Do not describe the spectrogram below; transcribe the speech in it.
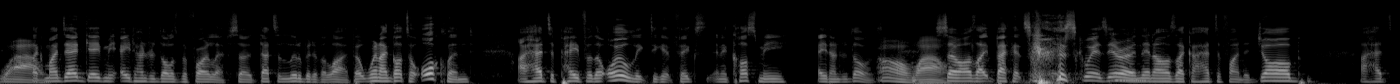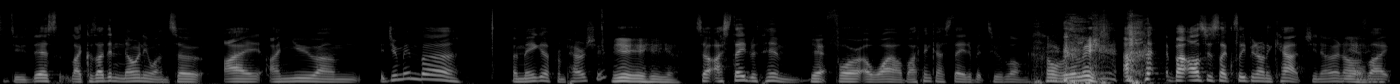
Wow. Like my dad gave me eight hundred dollars before I left, so that's a little bit of a lie. But when I got to Auckland, I had to pay for the oil leak to get fixed, and it cost me eight hundred dollars. oh, wow. So I was like back at square, square zero, and then I was like, I had to find a job, I had to do this, like, cause I didn't know anyone. So I I knew. Um, do you remember Omega from Parachute? yeah, yeah, yeah, yeah. So I stayed with him Yeah. for a while, but I think I stayed a bit too long. Oh, really? but I was just like sleeping on a couch, you know, and I was Yeah. like,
